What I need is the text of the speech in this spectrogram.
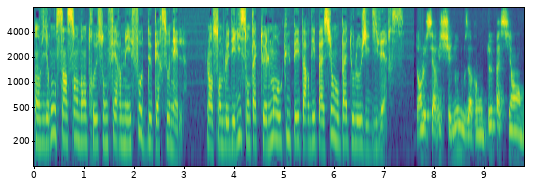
environ 500 d'entre eux sont fermés faute de personnel. L'ensemble des lits sont actuellement occupés par des patients aux pathologies diverses. Dans le service chez nous, nous avons deux patients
